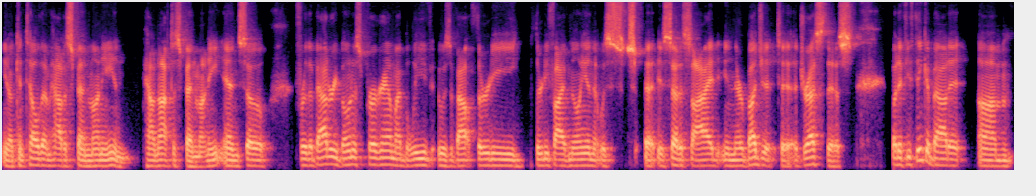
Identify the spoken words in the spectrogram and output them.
you know, can tell them how to spend money and how not to spend money. And so for the battery bonus program, I believe it was about 30, 35 million that was, uh, is set aside in their budget to address this. But if you think about it, um,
